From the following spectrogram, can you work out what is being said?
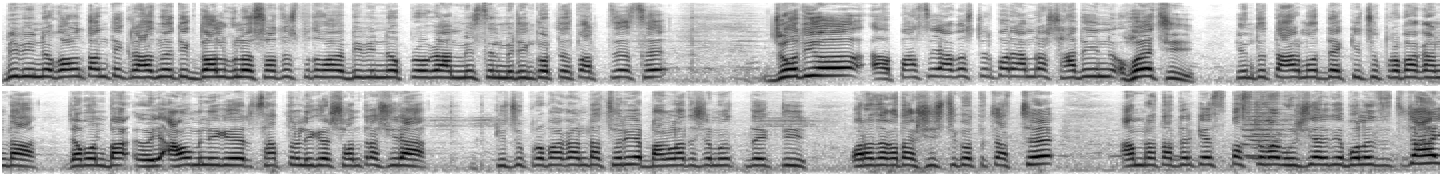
বিভিন্ন গণতান্ত্রিক রাজনৈতিক দলগুলো স্বতঃস্ফূর্তভাবে বিভিন্ন প্রোগ্রাম মিছিল মিটিং করতে পারতেছে। যদিও পাঁচই আগস্টের পরে আমরা স্বাধীন হয়েছি, কিন্তু তার মধ্যে কিছু প্রপাগান্ডা যেমন ওই আওয়ামী লীগের, ছাত্রলীগের সন্ত্রাসীরা কিছু প্রপাগান্ডা ছড়িয়ে বাংলাদেশের মধ্যে একটি অরাজকতা সৃষ্টি করতে চাচ্ছে। আমরা তাদেরকে স্পষ্টভাবে হুঁশিয়ারি দিয়ে বলে দিতে চাই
